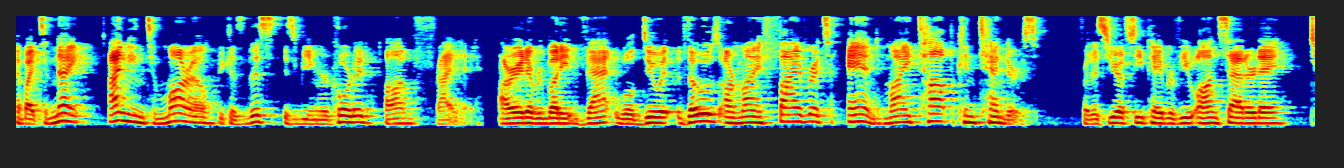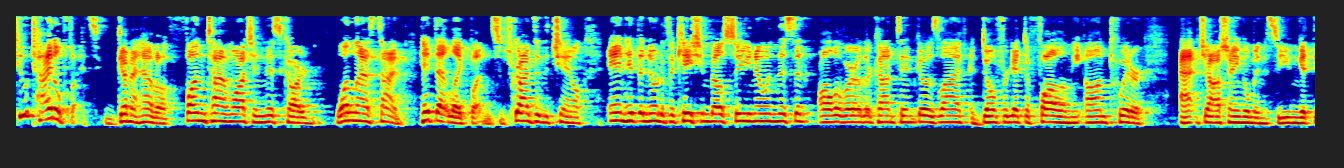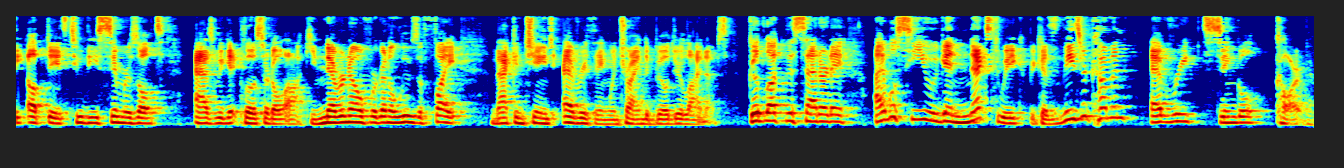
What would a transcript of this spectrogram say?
and by tonight, I mean tomorrow because this is being recorded on Friday. All right, everybody, that will do it. Those are my favorites and my top contenders for this UFC pay per view on Saturday. Two title fights. Gonna have a fun time watching this card. One last time, hit that like button, subscribe to the channel, and hit the notification bell so you know when this and all of our other content goes live. And don't forget to follow me on Twitter at Josh Engleman so you can get the updates to these sim results as we get closer to lock. You never know if we're gonna lose a fight, and that can change everything when trying to build your lineups. Good luck this Saturday. I will see you again next week because these are coming every single card.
